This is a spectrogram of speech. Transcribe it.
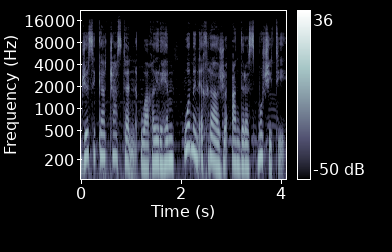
جيسيكا تشاستن وغيرهم ومن إخراج أندرس موشيتي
